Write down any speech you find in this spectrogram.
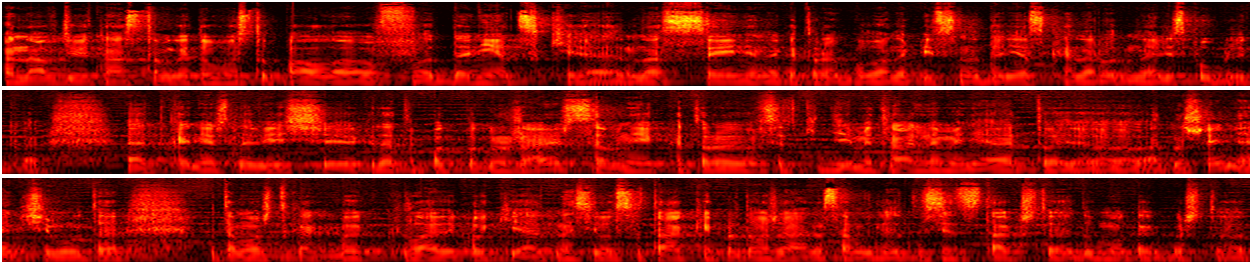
она в 2019 году выступала в Донецке на сцене, на которой было написано «Донецкая народная республика». Это, конечно, вещи, когда ты погружаешься в них, которые все-таки диаметрально меняют твое отношение к чему-то, потому что как бы к Лаве Коки я относился так и продолжаю на самом деле относиться так, что я думаю, как бы, что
